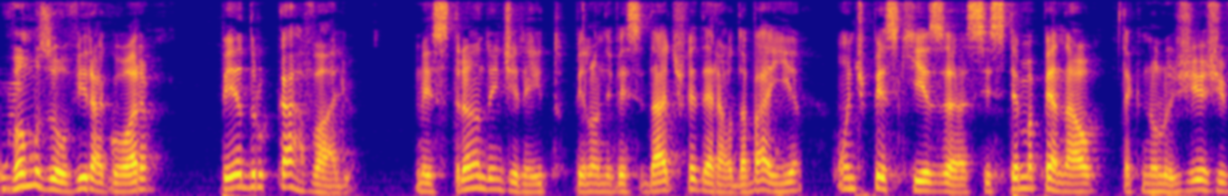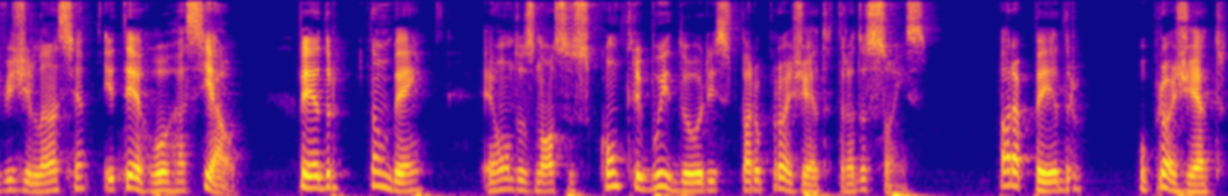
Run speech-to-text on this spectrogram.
Vamos ouvir agora Pedro Carvalho, mestrando em Direito pela Universidade Federal da Bahia, onde pesquisa sistema penal, tecnologias de vigilância e terror racial. Pedro também é um dos nossos contribuidores para o projeto Traduções. Para Pedro, o projeto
